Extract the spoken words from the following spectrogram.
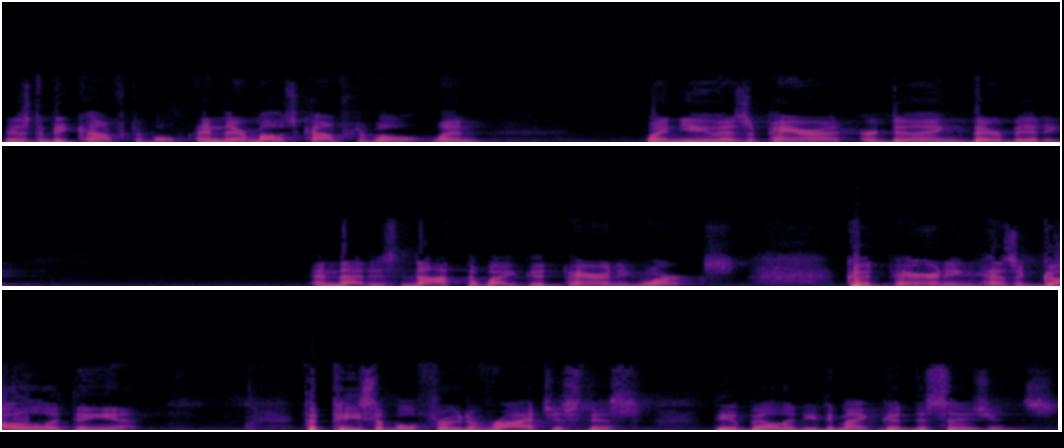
is to be comfortable. And they're most comfortable when, when you, as a parent, are doing their bidding. And that is not the way good parenting works. Good parenting has a goal at the end the peaceable fruit of righteousness, the ability to make good decisions.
